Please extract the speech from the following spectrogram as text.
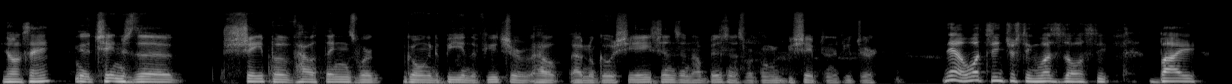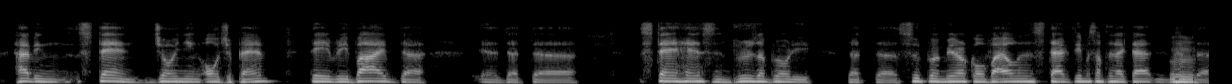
You know what i'm saying? It changed the shape of how things were going to be in the future, how, how negotiations and how business were going to be shaped in the future. yeah what's interesting was those see, by having stan joining all japan they revived uh, uh, that uh, stan hansen bruiser brody that uh, super miracle violence tag team or something like that Mhm. that, uh,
